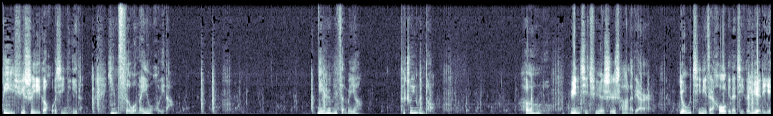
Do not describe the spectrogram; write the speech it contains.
必须是一个和稀泥的，因此我没有回答。你认为怎么样？他追问道。哦，运气确实差了点儿，尤其你在后边的几个月里，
